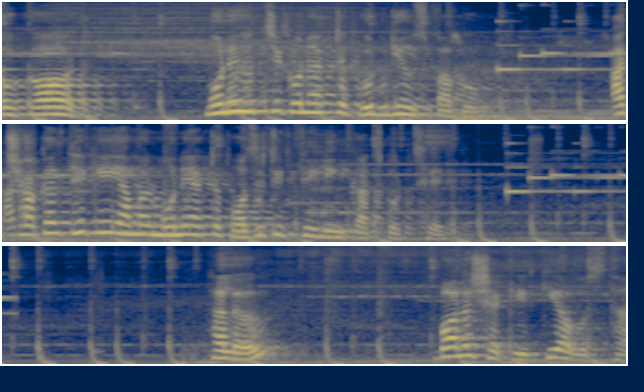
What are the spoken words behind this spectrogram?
ও গড মনে হচ্ছে কোনো একটা গুড নিউজ পাবো। আজ সকাল থেকেই আমার মনে একটা পজিটিভ ফিলিং কাজ করছে। হ্যালো বলো শাকির কি অবস্থা?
